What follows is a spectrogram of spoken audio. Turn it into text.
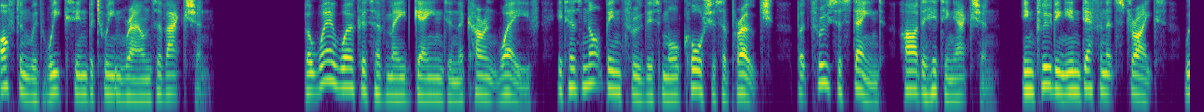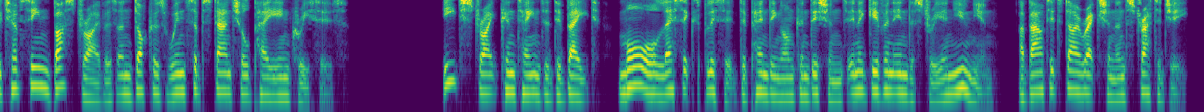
often with weeks in between rounds of action. But where workers have made gains in the current wave, it has not been through this more cautious approach, but through sustained, harder hitting action, including indefinite strikes, which have seen bus drivers and dockers win substantial pay increases. Each strike contains a debate, more or less explicit depending on conditions in a given industry and union, about its direction and strategy.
